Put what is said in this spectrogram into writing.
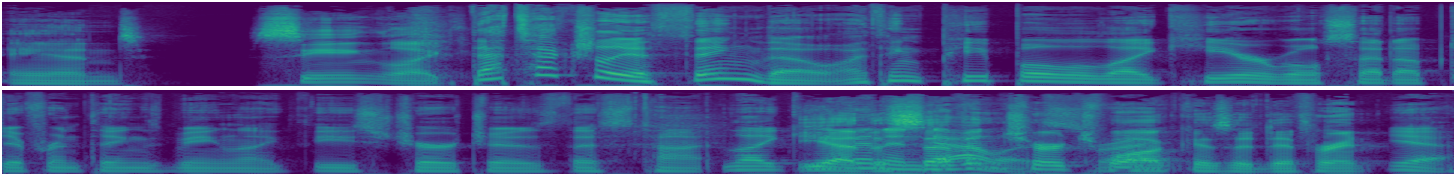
and seeing like That's actually a thing, though. I think people like here will set up different things, being like these churches this time. Like yeah, even the in seven Dallas, church right? walk is a different. Yeah.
